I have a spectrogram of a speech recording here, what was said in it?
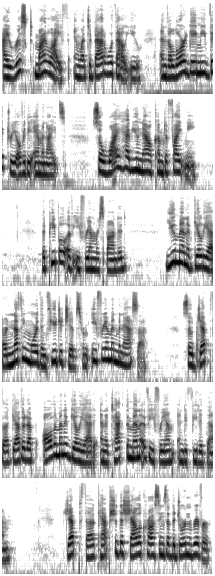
I risked my life and went to battle without you, and the Lord gave me victory over the Ammonites. So why have you now come to fight me? The people of Ephraim responded, You men of Gilead are nothing more than fugitives from Ephraim and Manasseh. So Jephthah gathered up all the men of Gilead and attacked the men of Ephraim and defeated them. Jephthah captured the shallow crossings of the Jordan River,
